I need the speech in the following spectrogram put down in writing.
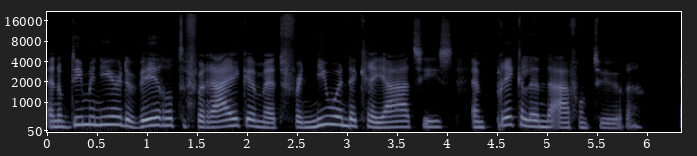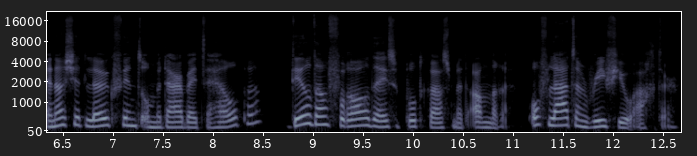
En op die manier de wereld te verrijken met vernieuwende creaties en prikkelende avonturen. En als je het leuk vindt om me daarbij te helpen, deel dan vooral deze podcast met anderen of laat een review achter.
